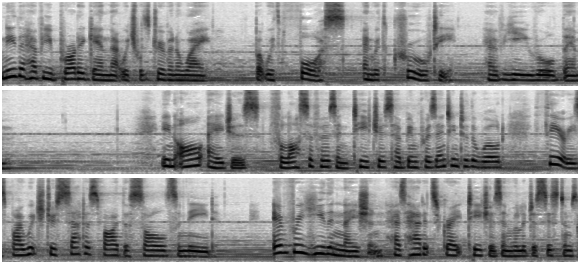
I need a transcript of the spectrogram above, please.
neither have ye brought again that which was driven away, but with force and with cruelty have ye ruled them. In all ages, philosophers and teachers have been presenting to the world theories by which to satisfy the soul's need. Every heathen nation has had its great teachers and religious systems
